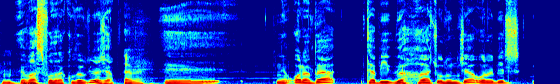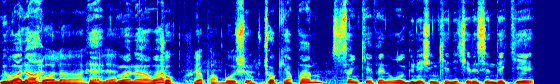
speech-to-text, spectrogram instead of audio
Hı hı. vasfı olarak kullanılıyor hocam. Evet. E, orada tabi vehhaç olunca orada bir mübalağa. Mübalağa He, ile mübalağa var. çok yapan bu işi. çok, çok yapan sanki efendim o güneşin kendi içerisindeki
